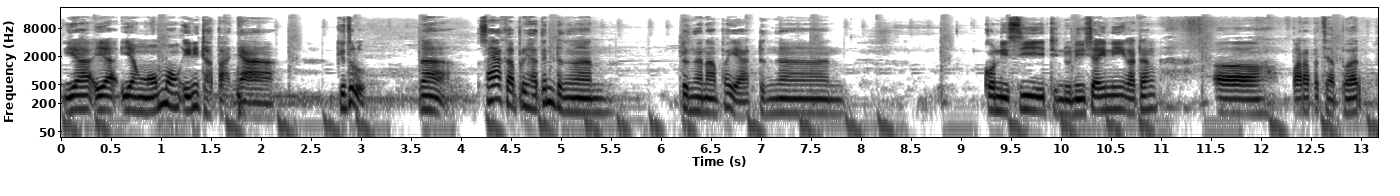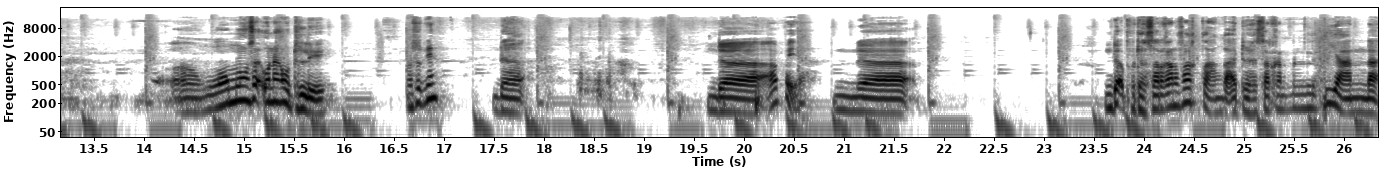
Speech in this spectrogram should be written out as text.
ya ya yang ngomong ini datanya gitu loh. Nah saya agak prihatin dengan dengan apa ya dengan kondisi di Indonesia ini. Kadang uh, para pejabat uh, ngomong saya udah maksudnya? Ndak ndak apa ya? Ndak ndak berdasarkan fakta nggak berdasarkan penelitian. Nah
